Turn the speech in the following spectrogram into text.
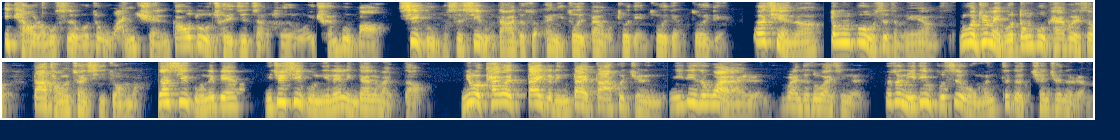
一条龙式，我就完全高度垂直整合的，我全部包。戏股不是戏股，大家就说，哎，你做一半，我做一点，做一点，我做一点。而且呢，东部是怎么样子？如果你去美国东部开会的时候，大家常会穿西装嘛。那戏谷那边。你去戏谷，你连领带都买不到。你如果开会带个领带，大家会觉得你一定是外来人，不然就是外星人，就说你一定不是我们这个圈圈的人嘛。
